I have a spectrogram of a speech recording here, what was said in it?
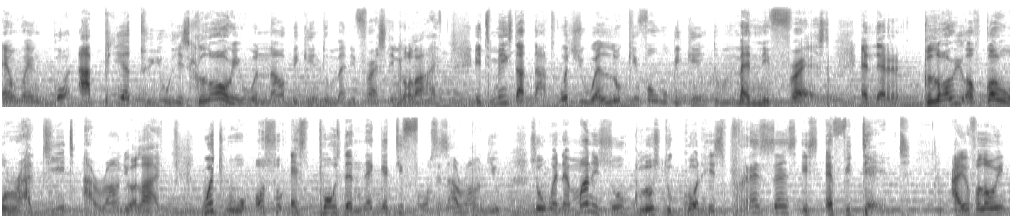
And when God appeared to you, His glory will now begin to manifest in your life. It means that that which you were looking for will begin to manifest, and the glory of God will radiate around your life, which will also expose the negative forces around you. So, when a man is so close to God, his presence is evident. Are you following?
